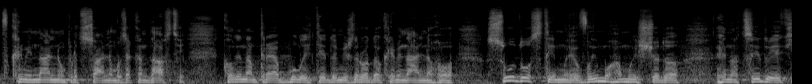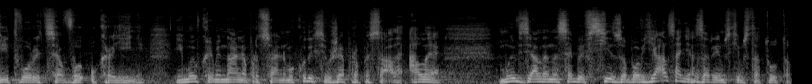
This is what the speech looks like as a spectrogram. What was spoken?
в кримінальному процесуальному законодавстві, коли нам треба було йти до міжнародного кримінального суду з тими вимогами щодо геноциду, який твориться в Україні. І ми в кримінальному процесуальному кодексі вже прописали. Але ми взяли на себе всі зобов'язання за Римським статутом,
